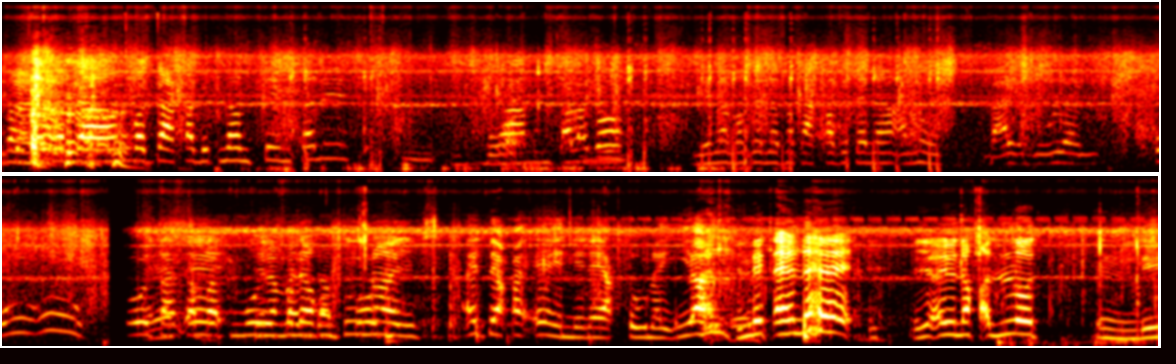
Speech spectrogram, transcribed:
Maganda ang magkakabit ng tintan eh. Buhangin talaga. Yan ang maganda pagkakabitan ng ano, balagulan. Oo. Oo, Ayan, tatapat eh, mo hindi yung naman akong tunay. Ay, teka eh, hindi na yak tunay iyan. Hindi, ay hindi. Ayun, ayun, nakadlot. Hindi.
